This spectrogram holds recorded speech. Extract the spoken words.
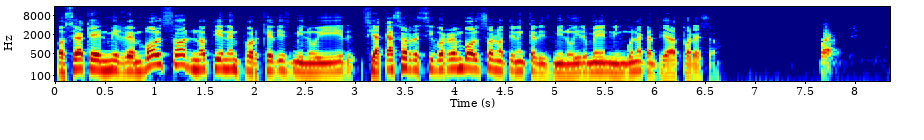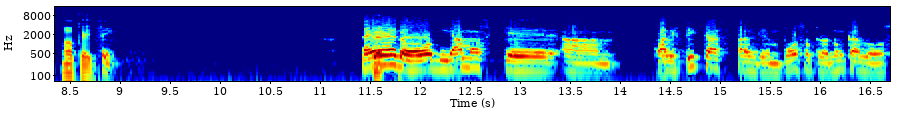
O sea que en mi reembolso no tienen por qué disminuir, si acaso recibo reembolso, no tienen que disminuirme ninguna cantidad por eso. Correcto. Ok. Sí. Pero digamos que cualificas para el reembolso, pero nunca los,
